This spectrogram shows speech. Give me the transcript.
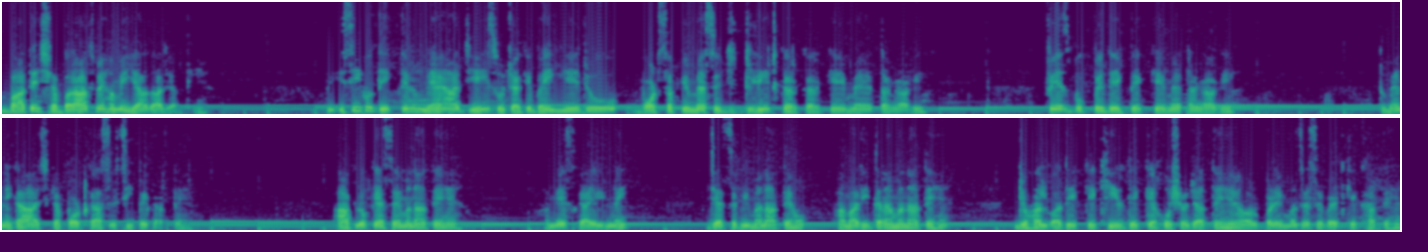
باتیں شب برات میں ہمیں یاد آ جاتی ہیں۔ تو اسی کو دیکھتے ہوئے میں آج یہی سوچا کہ بھائی یہ جو واٹس اپ کے میسج ڈیلیٹ کر کر کے میں تنگ آ گئی۔ فیس بک پہ دیکھ دیکھ کے میں تنگ آ گئی۔ تو میں نے کہا، آج کا پوڈ کاسٹ اسی پہ کرتے ہیں۔ آپ لوگ کیسے مناتے ہیں؟ ہمیں اس کا علم نہیں۔ جیسے بھی مناتے ہوں، ہماری طرح مناتے ہیں۔ جو حلوہ دیکھ کے، کھیر دیکھ کے خوش ہو جاتے ہیں اور بڑے مزے سے بیٹھ کے کھاتے ہیں۔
